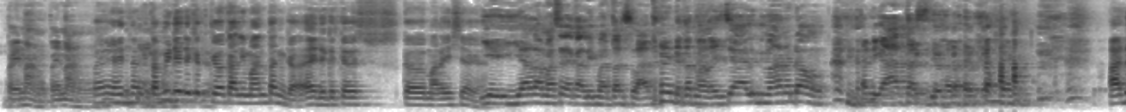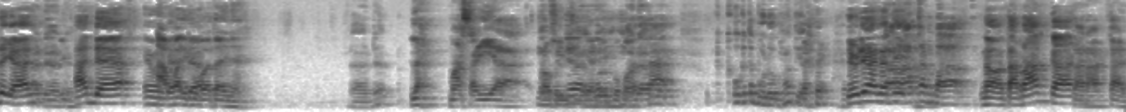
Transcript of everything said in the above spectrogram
Penang, Penang. Penang. Tapi dia deket ke Kalimantan kak? Eh deket ke ke Malaysia kan? Iya iyalah masa Kalimantan Selatan yang dekat Malaysia lu di mana dong? Kan di atas dia. Ada kan? Ada, ada. Ada. Emang Apa ada. ibu kotanya? Nggak ada. Lah, masa iya provinsi ada gua ibu kota? Oh kita bodoh banget ya. Ya udah nanti. Tarakan pak. No, Tarakan. Tarakan.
